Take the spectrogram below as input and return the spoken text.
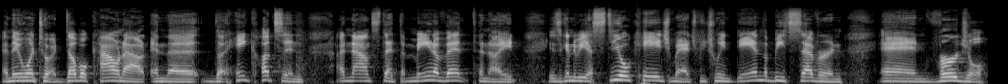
and they went to a double count out. And the, the Hank Hudson announced that the main event tonight is going to be a steel cage match between Dan the Beast Severn and Virgil.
